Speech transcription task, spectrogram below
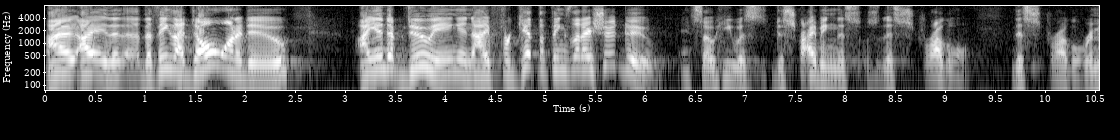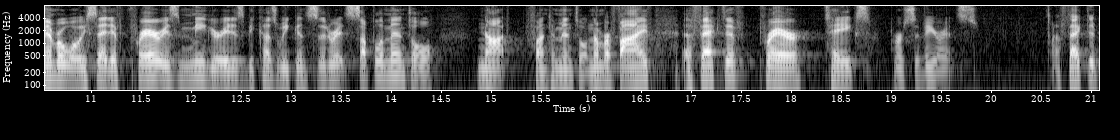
I, I the, the things I don't want to do, I end up doing, and I forget the things that I should do. And so he was describing this, this struggle. This struggle. Remember what we said if prayer is meager, it is because we consider it supplemental, not fundamental. Number five, effective prayer takes perseverance. Effective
